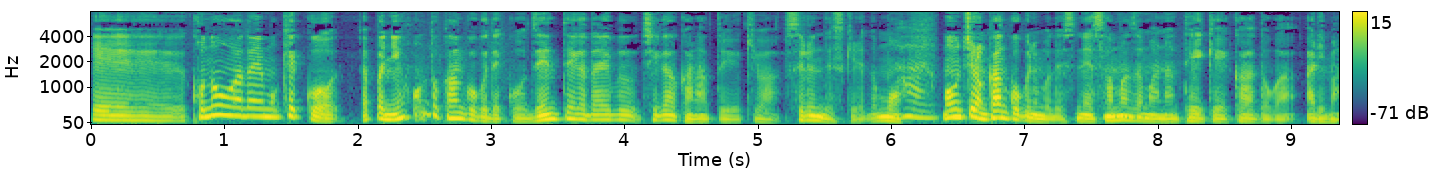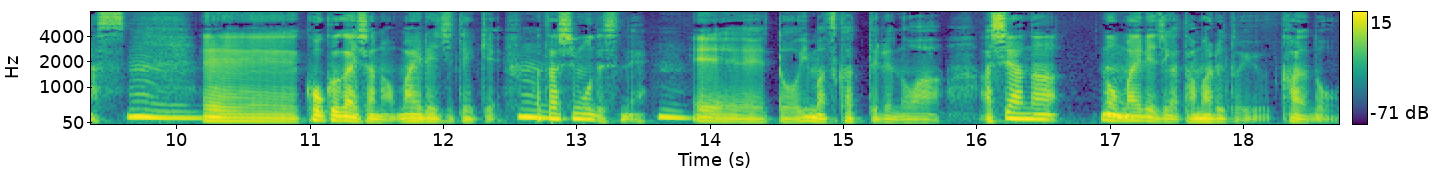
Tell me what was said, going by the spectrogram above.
えー、この話題も結構、やっぱり日本と韓国でこう前提がだいぶ違うかなという気はするんですけれども、はい、まあ、もちろん韓国にもですね、様々な提携カードがあります。うん、えー、航空会社のマイレージ提携。うん、私もですね、うん、えっ、と、今使ってるのは、芦穴のマイレージがたまるというカード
